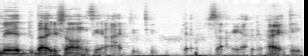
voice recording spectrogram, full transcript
mid about your songs. You know, I, sorry. All right.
